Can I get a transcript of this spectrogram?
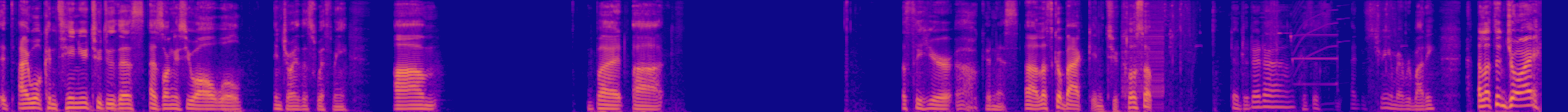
it i will continue to do this as long as you all will enjoy this with me. Um but uh let's see here. Oh goodness. Uh let's go back into close up. Because it's end of stream everybody. And let's enjoy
